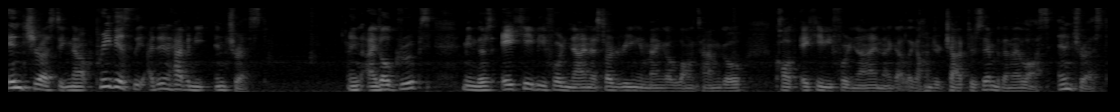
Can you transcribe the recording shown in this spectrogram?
interesting. Now, previously, I didn't have any interest in idol groups. I mean, there's AKB49. I started reading a manga a long time ago called AKB49. I got like 100 chapters in, but then I lost interest.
